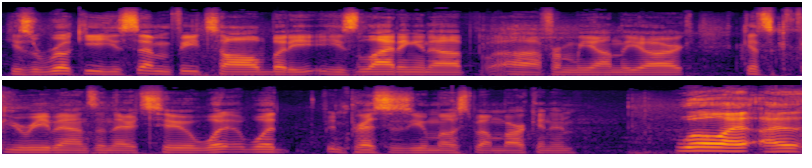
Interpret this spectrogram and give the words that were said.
He's a rookie. He's seven feet tall, but he, he's lighting it up uh, from beyond the arc. Gets a few rebounds in there too. What, what impresses you most about Markkanen? Well, I, I,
